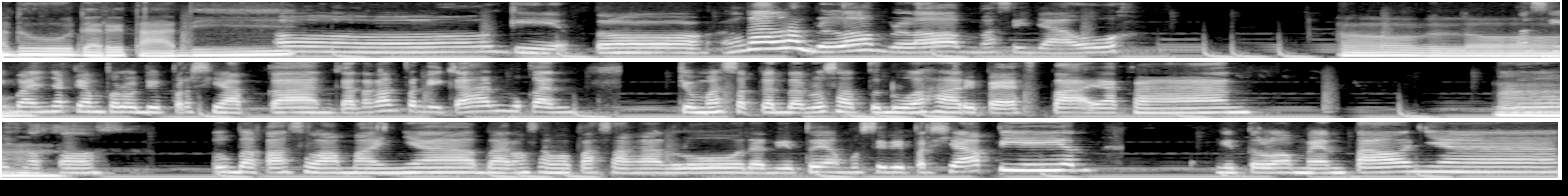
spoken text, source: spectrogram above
Aduh, dari tadi. Oh gitu. Enggak lah belum belum masih jauh. Oh, belum. Masih banyak yang perlu dipersiapkan karena kan pernikahan bukan cuma sekedar lu satu dua hari pesta ya kan. Lu Nah, bakal lu bakal selamanya bareng sama pasangan lu dan itu yang mesti dipersiapin gitu loh mentalnya.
